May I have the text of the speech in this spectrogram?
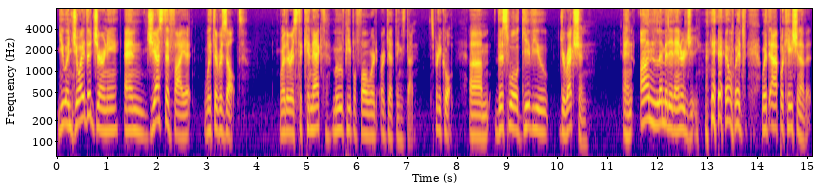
You enjoy the journey and justify it with the result whether it's to connect, move people forward, or get things done. It's pretty cool. Um, this will give you direction and unlimited energy with with application of it.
